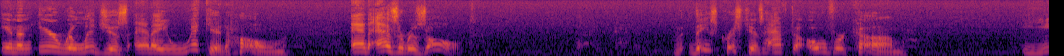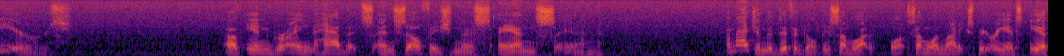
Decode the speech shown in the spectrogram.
in an irreligious and a wicked home. And as a result, these Christians have to overcome years of ingrained habits and selfishness and sin. Imagine the difficulty somewhat, someone might experience if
